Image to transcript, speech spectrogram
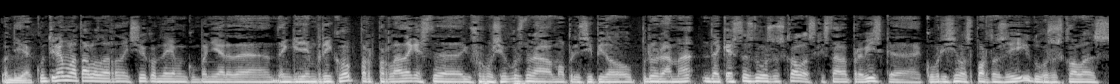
Bon dia. Continuem la taula de redacció, com dèiem en companyia ara de- d'en Guillem Rico, per parlar d'aquesta informació que us donàvem al principi del programa, d'aquestes dues escoles que estava previst que cobrissin les portes ahir, dues escoles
